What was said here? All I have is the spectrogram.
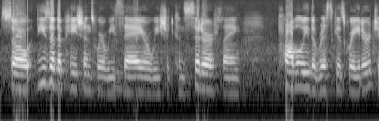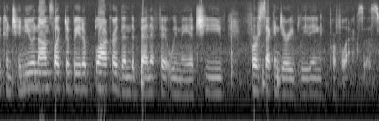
So these are the patients where we say or we should consider saying, probably the risk is greater to continue a non-selective beta blocker than the benefit we may achieve for secondary bleeding prophylaxis.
